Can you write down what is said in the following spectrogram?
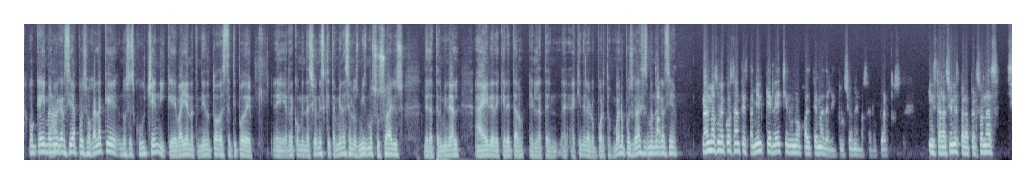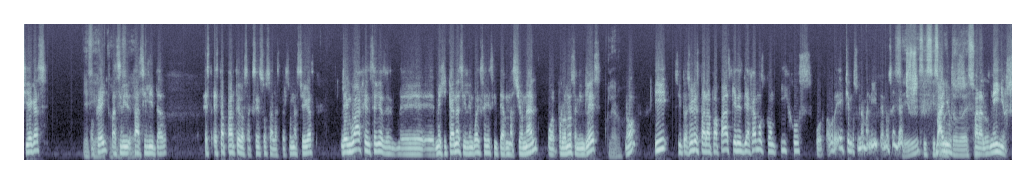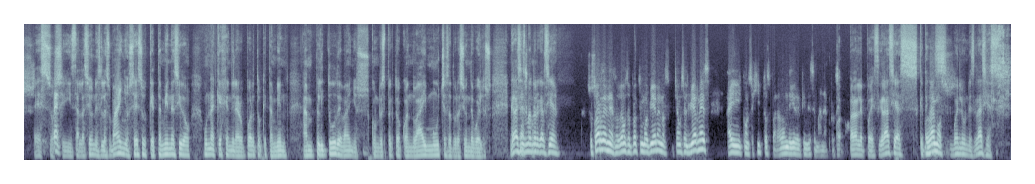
Ok, Manuel García, pues ojalá que nos escuchen y que vayan atendiendo todo este tipo de eh, recomendaciones que también hacen los mismos usuarios de la terminal aérea de Querétaro en la aquí en el aeropuerto. Bueno, pues gracias, Manuel ah, García. Nada más una cosa antes, también que le echen un ojo al tema de la inclusión en los aeropuertos. Instalaciones para personas ciegas, ok, facilita esta parte de los accesos a las personas ciegas lenguaje en señas de, mexicanas y lenguaje en señas internacional, o por lo menos en inglés, claro. ¿no? Y situaciones para papás, quienes viajamos con hijos, por favor, échenos una manita, no sean sí, sí, sí, Baños todo eso. para los niños. Eso, sí, instalaciones, los baños, eso que también ha sido una queja en el aeropuerto, que también amplitud de baños con respecto a cuando hay mucha saturación de vuelos. Gracias, Manuel García. Sus órdenes, nos vemos el próximo viernes, nos escuchamos el viernes hay consejitos para dónde ir el fin de semana próximo. Órale, pues, gracias. Que tengamos buen lunes. Gracias.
